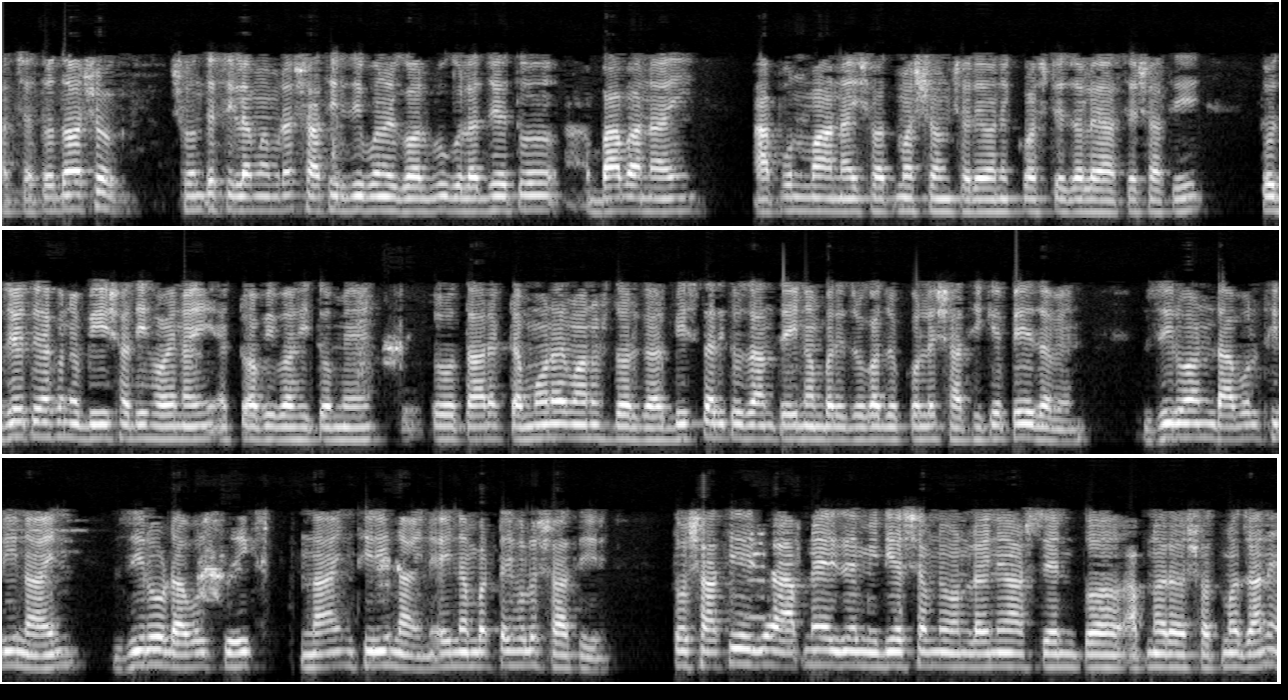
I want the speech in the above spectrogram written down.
আচ্ছা তো দর্শক শুনতেছিলাম আমরা সাথীর জীবনের গল্পগুলা। যেহেতু বাবা নাই, আপন মা নাই সৎ মার সংসারে অনেক কষ্টে জ্বালায় আছে সাথী। তো যেহেতু এখনও বিয়ে শাদী হয় নাই, একটা অবিবাহিত মেয়ে, তো তার একটা মনের মানুষ দরকার। বিস্তারিত জানতে এই নাম্বারে যোগাযোগ করলে সাথীকে পেয়ে যাবেন। Zero one double three nine, zero double six nine three nine. এই নাম্বারটাই হলো সাথীর। তো সাথী, এই যে আপনি এই যে মিডিয়ার সামনে অনলাইনে আসছেন, তো আপনার সৎমা জানে?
